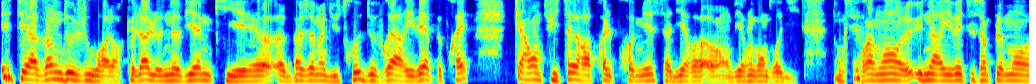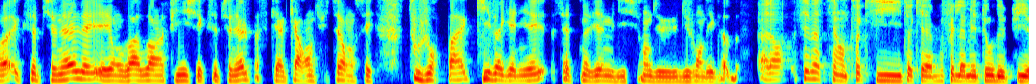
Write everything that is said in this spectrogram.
était à 22 jours, alors que là, le neuvième qui est euh, Benjamin Dutreux devrait arriver à peu près 48 heures après le premier, c'est-à-dire environ vendredi. Donc c'est vraiment une arrivée tout simplement exceptionnelle et on va avoir un finish exceptionnel parce qu'à 48 heures, on sait toujours pas qui va gagner cette neuvième édition du, du Vendée Globe. Alors Sébastien, toi qui toi qui as bouffé de la météo depuis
